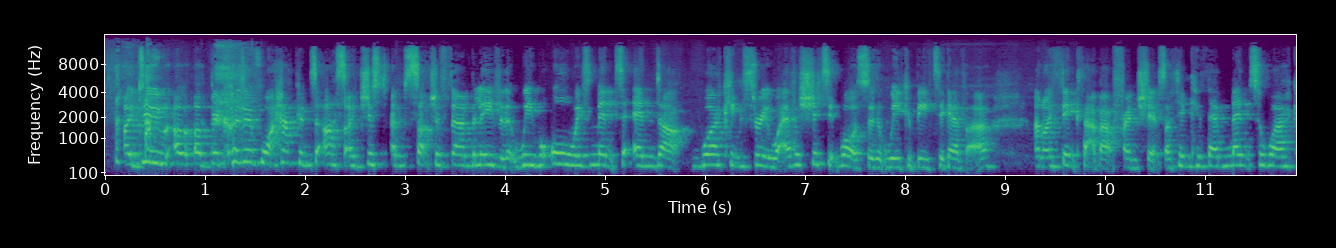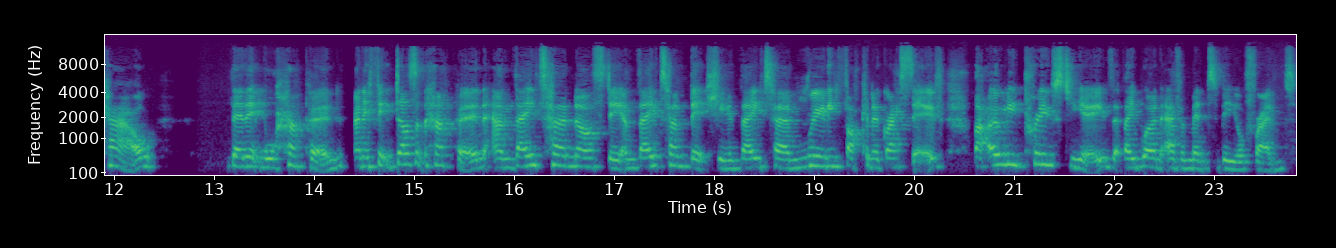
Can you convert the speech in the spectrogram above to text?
I do uh, uh, because of what happened to us. I just am such a firm believer that we were always meant to end up working through whatever shit it was, so that we could be together. And I think that about friendships. I think if they're meant to work out, then it will happen. And if it doesn't happen and they turn nasty and they turn bitchy and they turn really fucking aggressive, that only proves to you that they weren't ever meant to be your friend.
